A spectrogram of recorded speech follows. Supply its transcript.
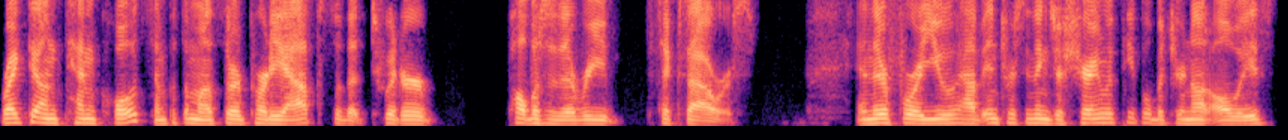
write down 10 quotes and put them on a third party app so that twitter publishes every six hours. And therefore you have interesting things you're sharing with people but you're not always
